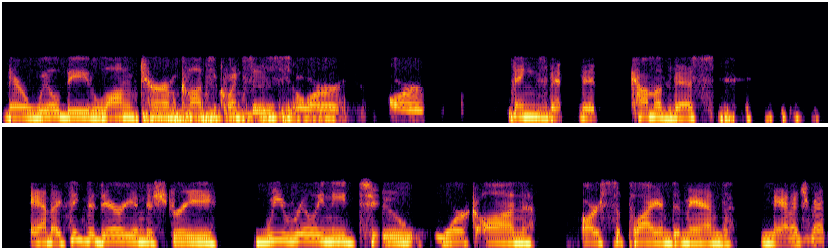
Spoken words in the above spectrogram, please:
there will be long-term consequences or or things that that come of this. And I think the dairy industry we really need to work on our supply and demand management.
